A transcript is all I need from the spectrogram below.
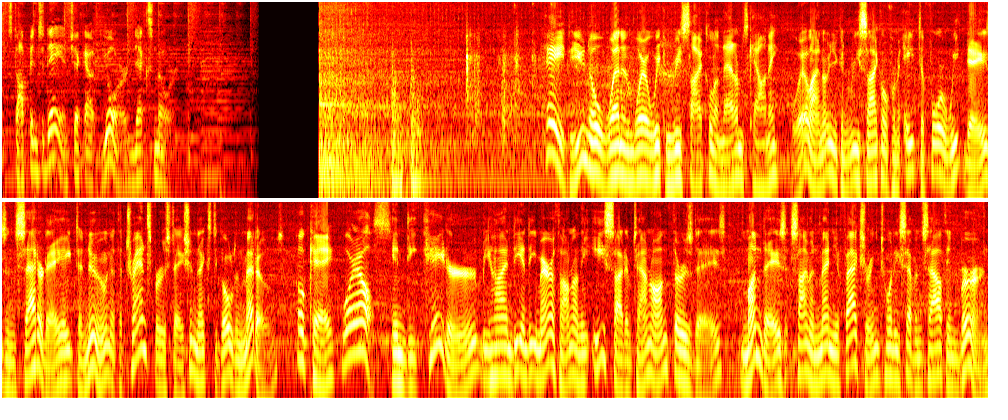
Stop in today and check out your next mower. Hey, do you know when and where we can recycle in Adams County? Well, I know you can recycle from 8 to 4 weekdays and Saturday 8 to noon at the transfer station next to Golden Meadows. Okay, where else? In Decatur, behind D&D Marathon on the east side of town on Thursdays, Mondays at Simon Manufacturing 27 South in Berne,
